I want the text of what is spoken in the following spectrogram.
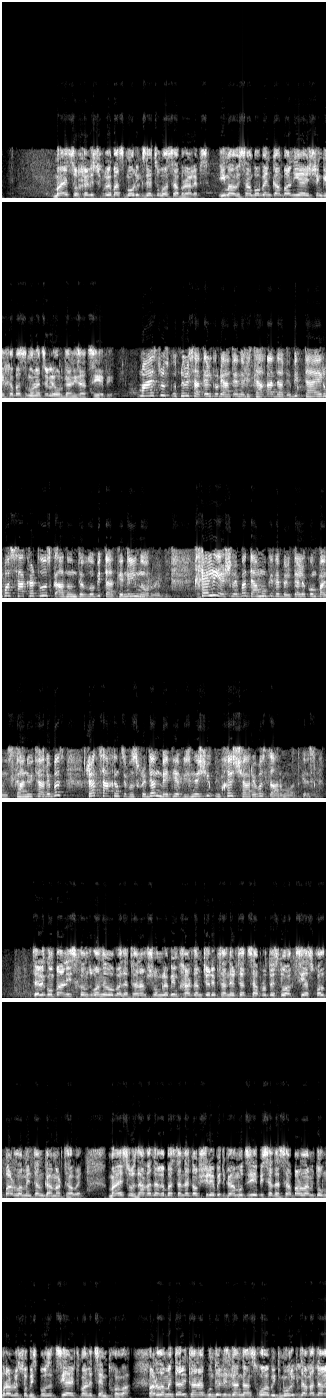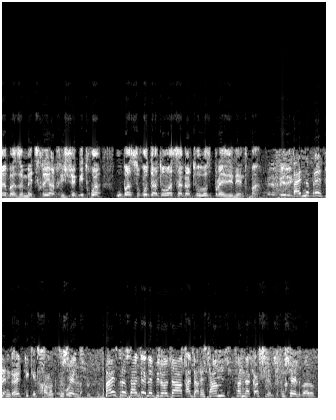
მაესტრო ხელისუფლებას მორი გზეწვას აბრალებს. იმავე სამბობენ კამპანია ეშენგეხებას მონაწილე ორგანიზაციები. მაესტროს კუთვნილი სატელიტური ანტენების დაყადაღებით დაერღვა საქართველოს კანონმდებლობით დადგენილი ნორმები. ხელი ეშლება დამოუკიდებელი ტელეკომპანიის განვითარებას, რაც სახელმწიფოს მხრიდან მედია ბიზნესში უხეს შარევას წარმოადგენს. ტელეკომპანიის ხელმძღვანელობა და თანამშრომლები მხარდამჭერებთან ერთად საპროტესტო აქციას ხვალ პარლამენტთან გამართავენ. მაესტროს დაყადაღებასთან დაკავშირებით გამოძიებისა და საპარლამენტო უმრავლესობის პოზიცია ერთმანეთს ემთხვევა. პარლამენტარი თანაგუნდელისგან განსხვავებით მორიგ დაყადაღებაზე მეცხრე არხის შეკითხვა უპასუხო დატოვა საქართველოს პრეზიდენტმა. ბარნო პრეზიდენტო ერთი კითხვა მაქვს თუ შეიძლება. მაესტროს ანტენები რო დააყადაღეს ამისთან დაკავშირებით შეიძლება რომ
